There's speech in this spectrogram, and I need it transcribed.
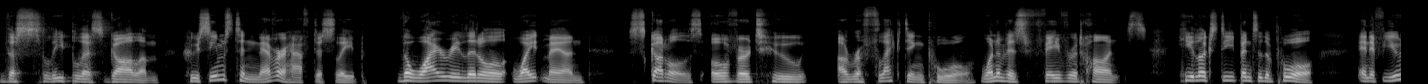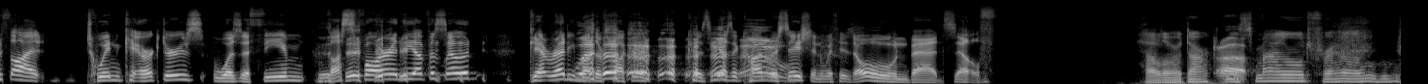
the sleepless Gollum, who seems to never have to sleep. The wiry little white man scuttles over to a reflecting pool, one of his favorite haunts. He looks deep into the pool, and if you thought twin characters was a theme thus far in the episode, get ready, motherfucker because he has a conversation with his own bad self. Hello, darkness, uh. my old friend.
